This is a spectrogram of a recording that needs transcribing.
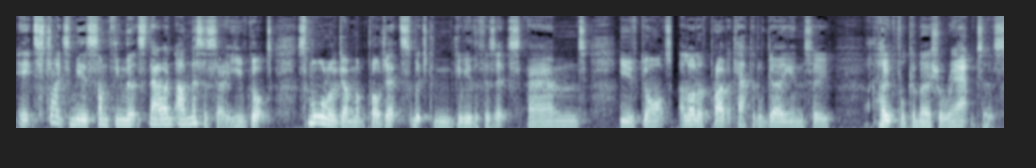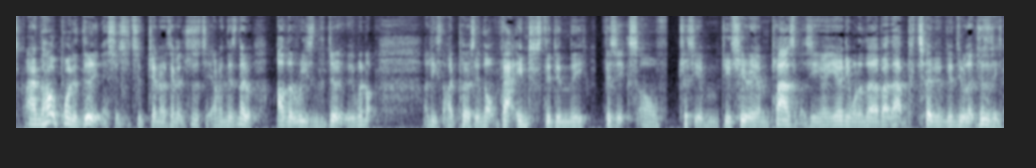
it strikes me as something that's now unnecessary. You've got smaller government projects, which can give you the physics, and you've got a lot of private capital going into hopeful commercial reactors. And the whole point of doing this is to generate electricity. I mean, there's no other reason to do it. We're not at least I personally am not that interested in the physics of tritium, deuterium plasmas. You, know, you only want to know about that turning it into electricity.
